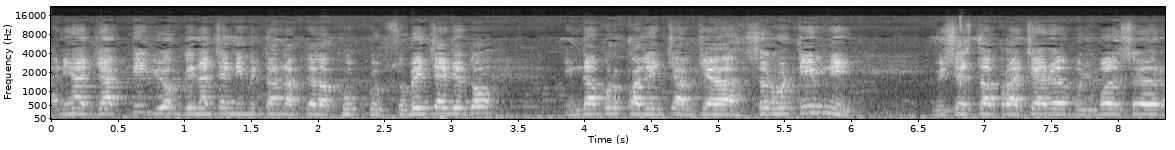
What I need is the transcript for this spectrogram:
आणि ह्या जागतिक योग दिनाच्या निमित्तानं आपल्याला खूप खूप शुभेच्छा देतो. इंदापूर कॉलेजच्या आमच्या सर्व टीमनी विशेषतः प्राचार्य भुजबळ सर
